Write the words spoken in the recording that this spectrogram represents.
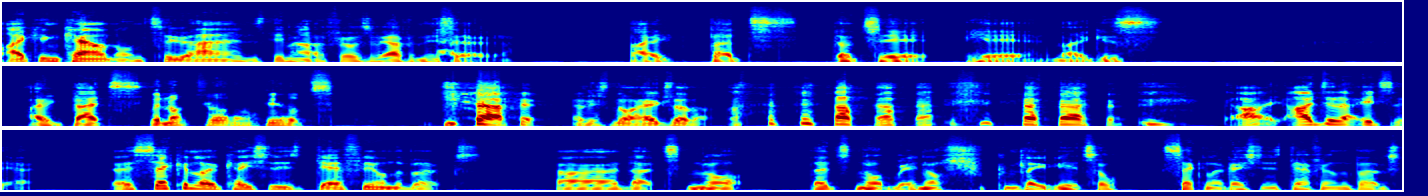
I can count on two hands the amount of fields we have in this area. Like that's that's it here. Like is like that's We're not short on fields. and it's not Exeter. I I don't know. It's a second location is definitely on the books. Uh, that's not that's not written off completely at all. Second location is definitely on the books.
